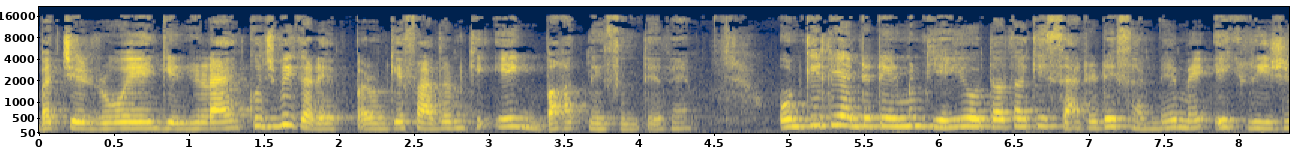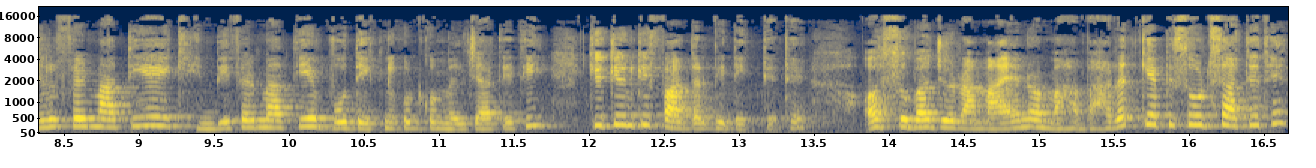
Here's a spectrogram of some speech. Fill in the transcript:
बच्चे रोए, गिड़गिड़ाए, कुछ भी करे, पर उनके फादर उनकी एक बात नहीं सुनते थे। उनके लिए एंटरटेनमेंट यही होता था कि सैटरडे संडे में एक रीजनल फ़िल्म आती है, एक हिंदी फ़िल्म आती है, वो देखने को उनको मिल जाती थी, क्योंकि उनके फादर भी देखते थे। और सुबह जो रामायण और महाभारत के एपिसोड्स आते थे,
